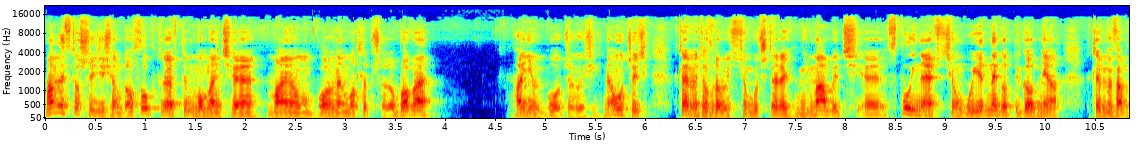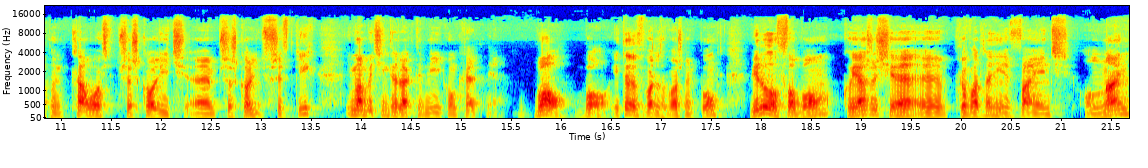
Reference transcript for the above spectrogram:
Mamy 160 osób, które w tym momencie mają wolne moce przerobowe, Fajnie by było czegoś ich nauczyć. Chcemy to zrobić w ciągu 4 dni. Ma być e, spójne w ciągu jednego tygodnia. Chcemy zamknąć całość, przeszkolić, e, przeszkolić wszystkich i ma być interaktywnie i konkretnie. Bo, bo, i to jest bardzo ważny punkt, wielu osobom kojarzy się e, prowadzenie zajęć online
